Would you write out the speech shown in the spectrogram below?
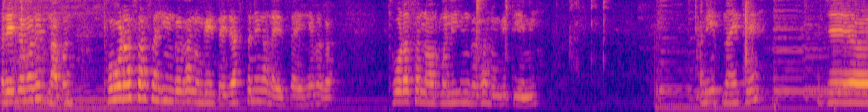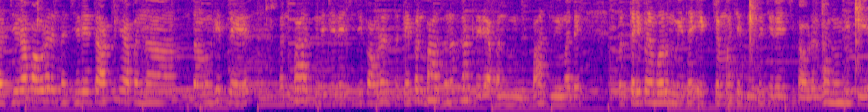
तर याच्यामध्येच ना आपण थोडासा असा हिंग घालून घ्यायचा आहे जास्त नाही घालायचं आहे हे बघा थोडासा नॉर्मली हिंग घालून घेते मी. आणि इथं इथे जे जिरा पावडर आहेत ना जिरे तर अख्खे आपण दळून घेतले पण भाजलेले जिऱ्याची जी पावडर आहेत ते पण भाजूनच घातलेली आपण भाजणीमध्ये. पण तरी पण वरून मी इथे एक चम्मच येत इथे जिऱ्याची पावडर घालून घेते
